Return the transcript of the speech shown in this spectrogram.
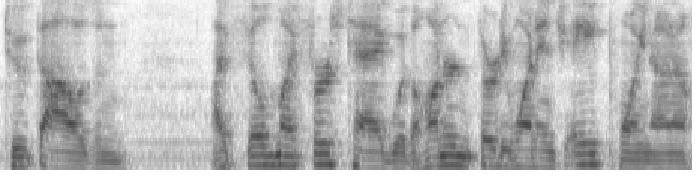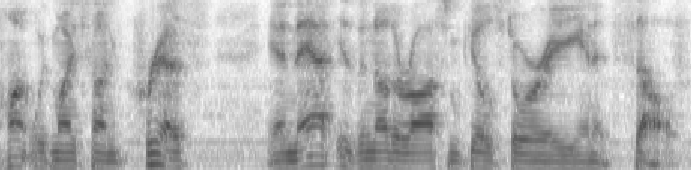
2000, I filled my first tag with a 131 inch 8 point on a hunt with my son Chris, and that is another awesome kill story in itself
